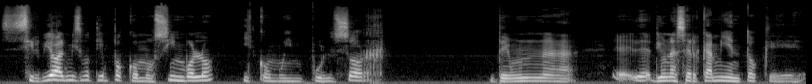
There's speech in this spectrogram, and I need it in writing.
sirvió al mismo tiempo como símbolo y como impulsor de, una, eh, de un acercamiento que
